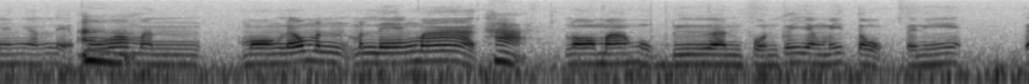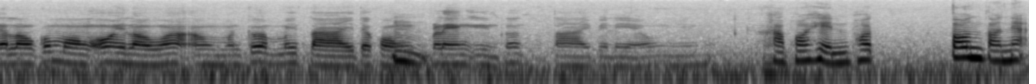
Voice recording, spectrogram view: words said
งั้นๆแหละเพอ่าราะว่ามันมองแล้วมันมันแรงมากค่ะ รอมา6เดือนฝนก็ยังไม่ตกแต่นี้ แต่เราก็มองอ้อยเราว่า เอามันก็ไม่ตายแต่ของอืมแปลงอื่นก็ตายไปแล้วอย่างเงี้ยค่ะพอเห็นพอ ต้นตอนเนี้ย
